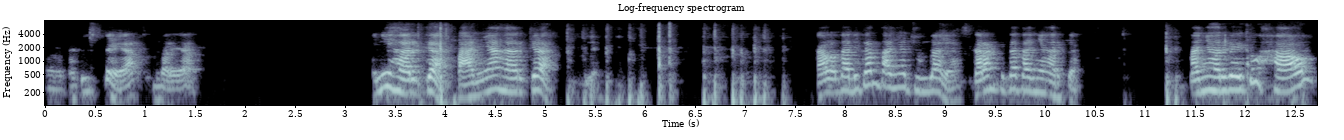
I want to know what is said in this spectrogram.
Eh, Tadi sudah ya, sebentar ya. Ini harga, tanya harga. Kalau tadi kan tanya jumlah ya, sekarang kita tanya harga. Tanya harga itu how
